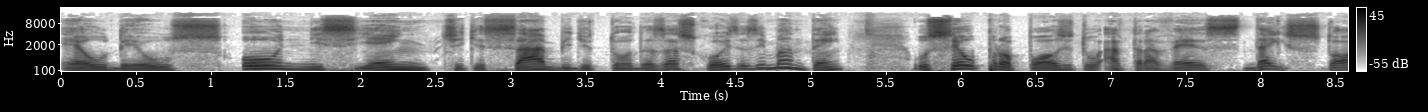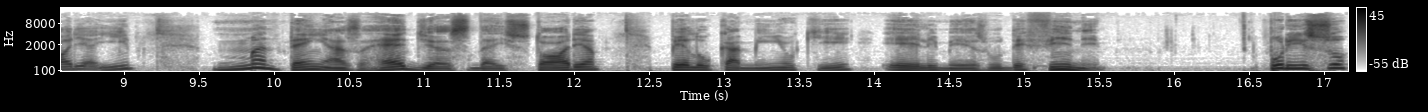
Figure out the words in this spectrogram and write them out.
é o Deus onisciente, que sabe de todas as coisas e mantém o seu propósito através da história e mantém as rédeas da história pelo caminho que ele mesmo define. Por isso,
